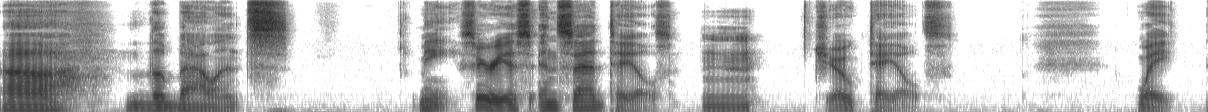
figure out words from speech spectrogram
uh the balance. Me, serious and sad tales. Mm, joke tales. Wait.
